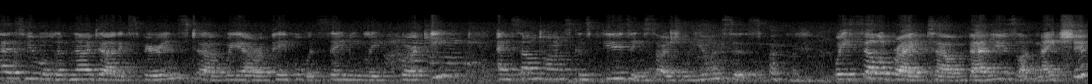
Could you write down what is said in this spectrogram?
As you will have no doubt experienced, uh, we are a people with seemingly quirky and sometimes confusing social nuances. We celebrate uh, values like mateship,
